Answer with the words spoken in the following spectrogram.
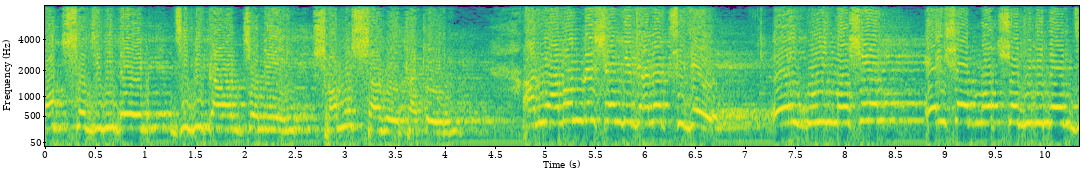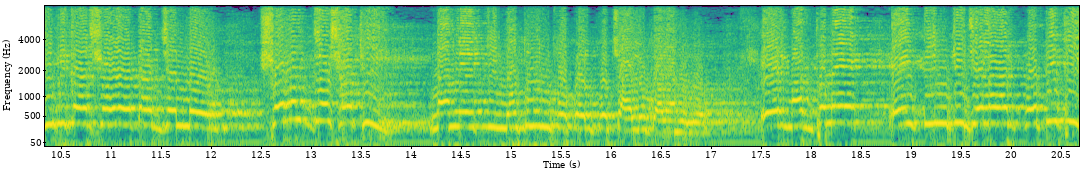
মৎস্যজীবীদের জীবিকা অর্জনে সমস্যা হয়ে থাকে। আমি আনন্দের সঙ্গে জানাচ্ছি যে এই দুই মাসে এইসব মৎস্যজীবীদের জীবিকার সহায়তার জন্য সমুদ্র সাথী নামে একটি নতুন প্রকল্প চালু করা হলো। এর মাধ্যমে এই তিনটি জেলার প্রতিটি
